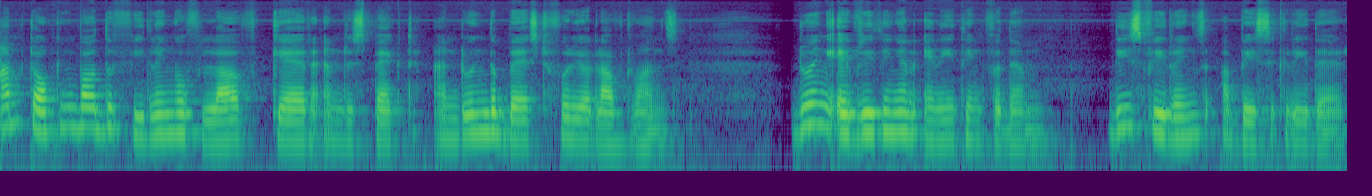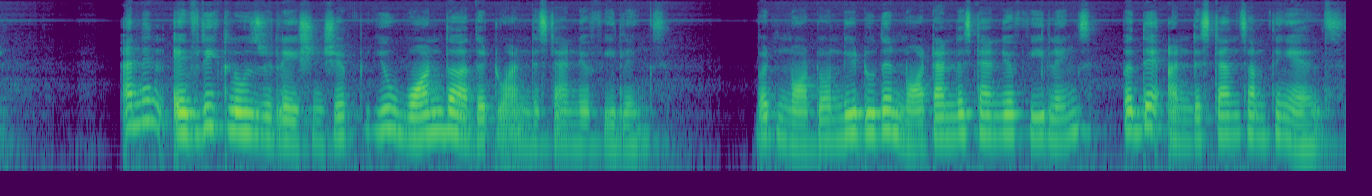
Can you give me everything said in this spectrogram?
I'm talking about the feeling of love, care, and respect and doing the best for your loved ones doing everything and anything for them. These feelings are basically there. And in every close relationship, you want the other to understand your feelings. But not only do they not understand your feelings, but they understand something else.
